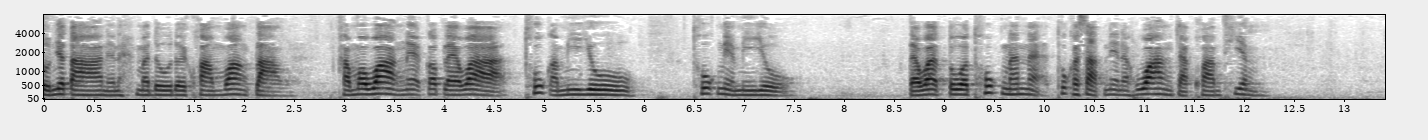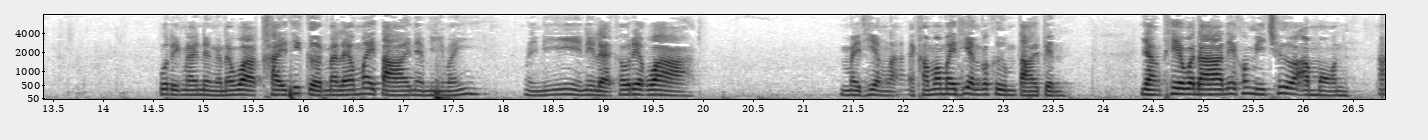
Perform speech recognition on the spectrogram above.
สุญญตาเนี่ยนะมาดูโดยความว่างเปล่าคำว่าว่างเนี่ยก็แปลว่า ทุกข์มีอยู่ ทุกเนี่ยมีอยู่ แต่ว่าตัวทุกนั้นน่ะทุกขสัตว์เนี่ยนะว่างจากความเที่ยงพูดอีกในหนึ่งนะว่าใครที่เกิดมาแล้วไม่ตายเนี่ยมีไหมไม่มีนี่แหละเขาเรียกว่า ไม่เที่ยงละไอ้คำว่าไม่เที่ยงก็คือมันตายเป็น อย่างเทวดาเนี่ยเขามีชื่ออมรอ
